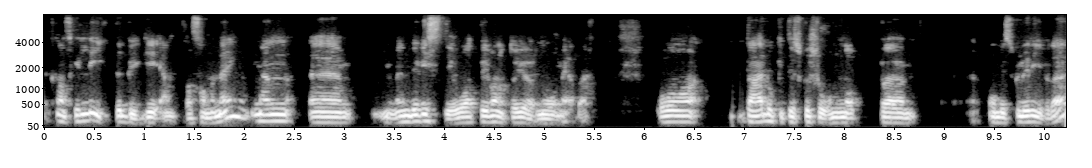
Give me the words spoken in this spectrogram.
Et ganske lite bygg i Entra-sammenheng, men, men vi visste jo at vi var nødt til å gjøre noe med det. Og der dukket diskusjonen opp eh, om vi skulle rive det,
